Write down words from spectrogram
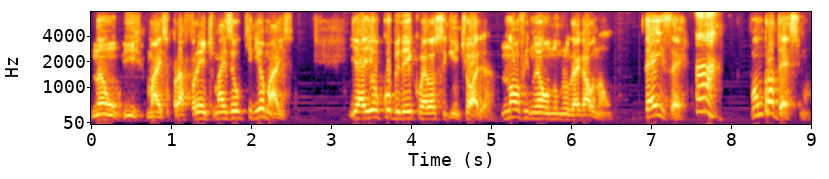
não ir mais para frente, mas eu queria mais. E aí eu combinei com ela o seguinte: olha, nove não é um número legal, não. Dez é. Ah. Vamos para décima.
